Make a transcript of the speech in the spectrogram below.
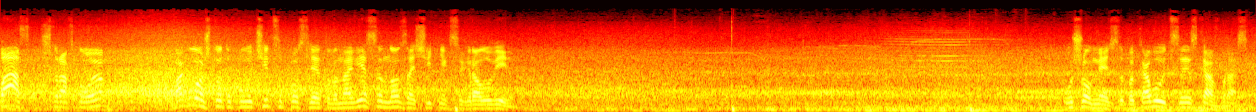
Пас в штрафную. Могло что-то получиться после этого навеса, но защитник сыграл уверенно. Ушел мяч за боковую, ЦСКА вбрасывает.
